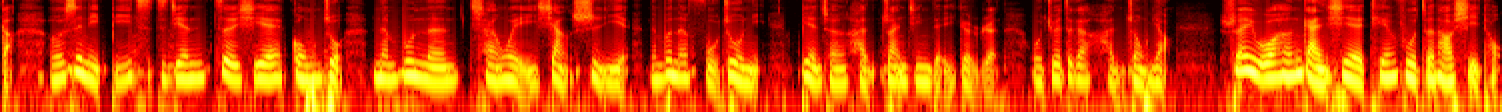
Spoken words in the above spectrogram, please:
杠，而是你彼此之间这些工作能不能成为一项事业，能不能辅助你变成很专精的一个人。我觉得这个很重要。所以我很感谢天赋这套系统，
